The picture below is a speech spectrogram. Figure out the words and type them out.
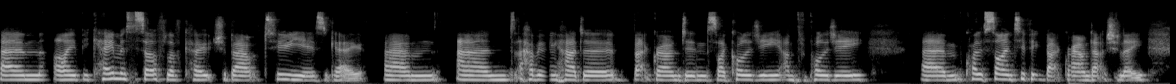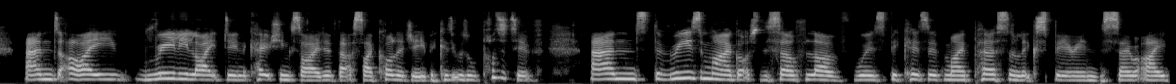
Um, I became a self love coach about two years ago. Um, and having had a background in psychology, anthropology, um, quite a scientific background actually. And I really liked doing the coaching side of that psychology because it was all positive. And the reason why I got to the self love was because of my personal experience. So I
